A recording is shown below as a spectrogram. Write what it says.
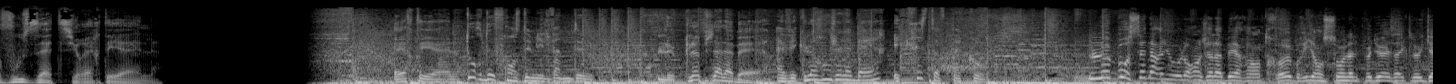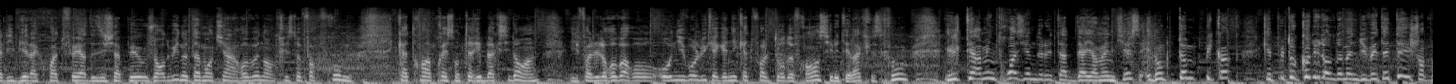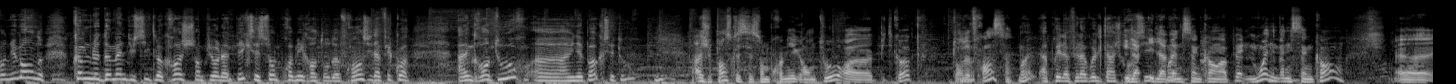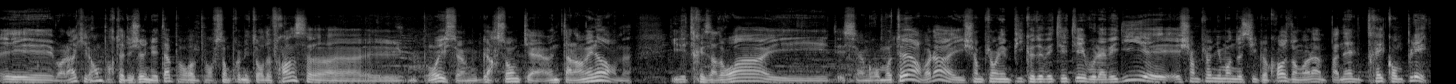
vous êtes sur RTL. RTL, Tour de France 2022 le club Jalabert. avec Laurent Jalabert et Christophe Paco. Le beau scénario, Laurent Jalabert, entre Briançon et l'Alpe d'Huez avec le Galibier, la Croix de Fer, des échappés aujourd'hui, notamment, tiens, un revenant, Christopher Froome, 4 ans après son terrible accident. hein. Il fallait le revoir au haut niveau, lui qui a gagné 4 fois le Tour de France. Il était là, Christophe Froome. Il termine troisième de l'étape derrière Mentiès. Et donc Tom Peacock, qui est plutôt connu dans le domaine du VTT, champion du monde, comme le domaine du cyclocross, champion olympique. C'est son premier grand Tour de France. Il a fait quoi? Un grand tour euh, à une époque, c'est tout? Ah, je pense que c'est son premier grand tour, euh, Pitcock, Tour de France. Ouais. Après, il a fait la Vuelta, je crois Il a, aussi. il a Ouais. 25 ans à peine, moins de 25 ans, euh, et voilà, qu'il remporte déjà une étape pour, pour son premier Tour de France. Euh, oui, c'est un garçon qui a un talent énorme. Il est très adroit, c'est un gros moteur, voilà. Il est champion olympique de VTT, vous l'avez dit, et, et champion du monde de cyclocross. Donc voilà, un panel très complet.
